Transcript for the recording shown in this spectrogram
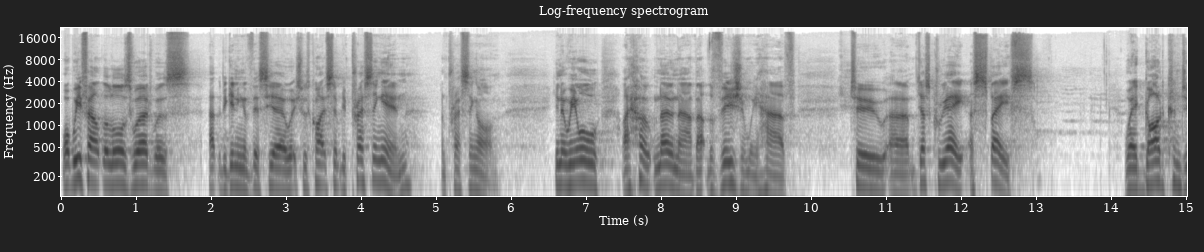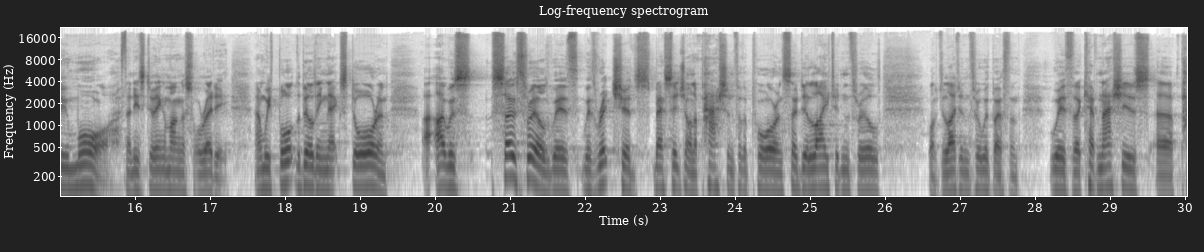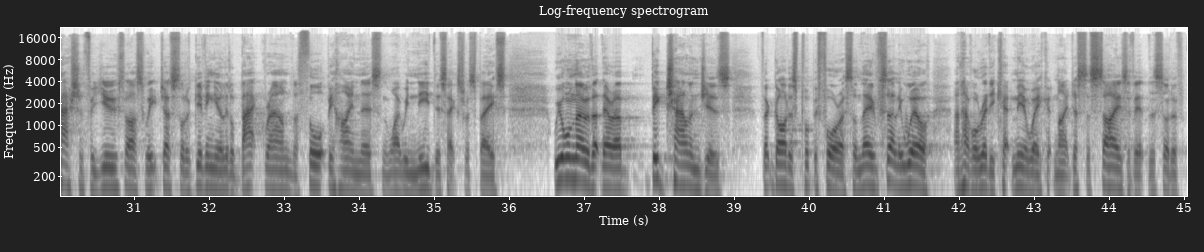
what we felt the Lord's word was at the beginning of this year, which was quite simply pressing in and pressing on. You know, we all, I hope, know now about the vision we have to uh, just create a space where God can do more than He's doing among us already. And we've bought the building next door, and I was so thrilled with, with Richard's message on a passion for the poor, and so delighted and thrilled, well, delighted and thrilled with both of them, with uh, Kev Nash's uh, passion for youth last week, just sort of giving you a little background, the thought behind this, and why we need this extra space. We all know that there are big challenges that God has put before us, and they certainly will and have already kept me awake at night. Just the size of it, the sort of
